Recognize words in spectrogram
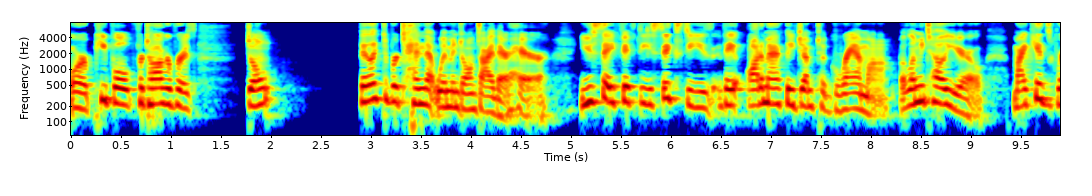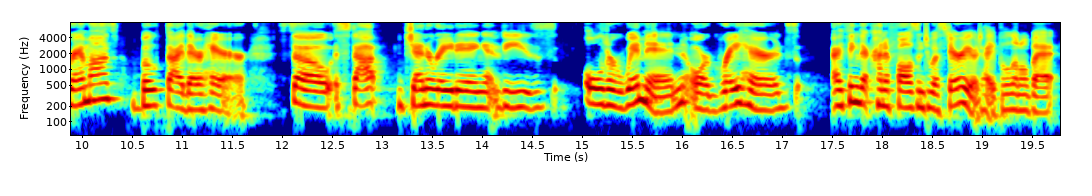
or people, photographers, don't they like to pretend that women don't dye their hair. You say 50s, 60s, they automatically jump to grandma. But let me tell you, my kids' grandmas both dye their hair. So stop generating these older women or gray hairs. I think that kind of falls into a stereotype a little bit.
